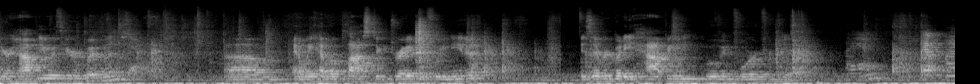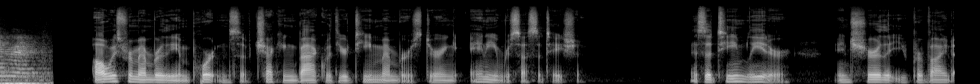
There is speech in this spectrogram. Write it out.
You're happy with your equipment? Yes. Um, and we have a plastic drape if we need it. Is everybody happy moving forward from here? I am? Yep, I'm ready. Always remember the importance of checking back with your team members during any resuscitation. As a team leader, ensure that you provide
